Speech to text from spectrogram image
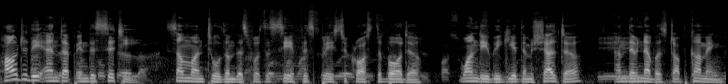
How did they end up in the city? Someone told them this was the safest place to cross the border. One day we gave them shelter, and they've never stopped coming.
